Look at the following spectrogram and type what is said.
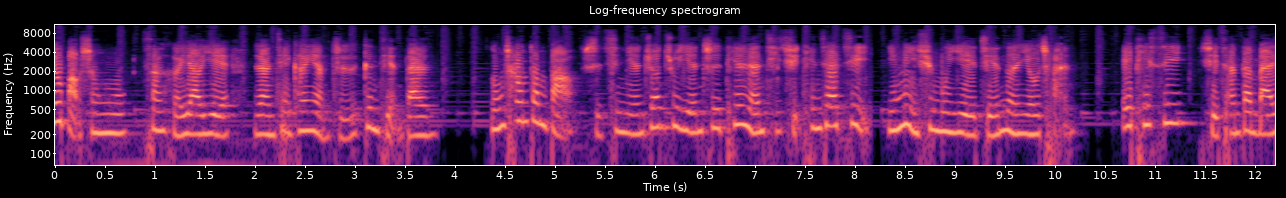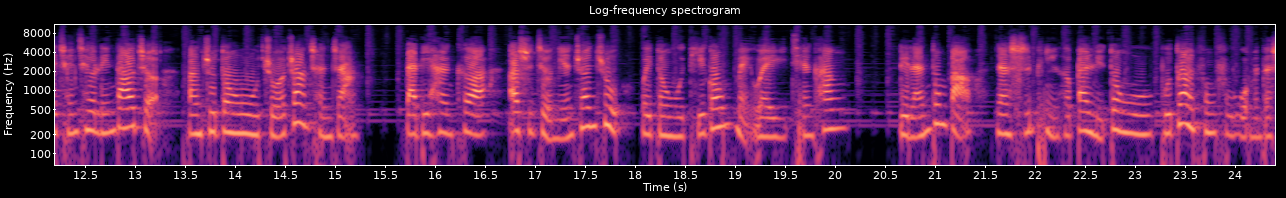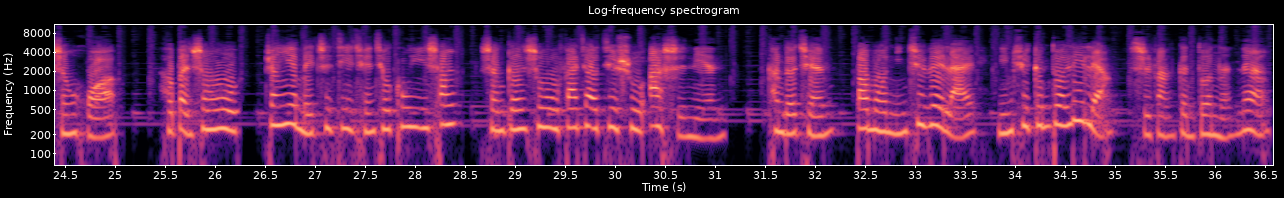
优宝生物、三和药业让健康养殖更简单。隆昌动宝十七年专注研制天然提取添加剂，引领畜牧业节能优产。APC 血浆蛋白全球领导者，帮助动物茁壮成长。大地汉克二十九年专注为动物提供美味与健康。里兰动宝让食品和伴侣动物不断丰富我们的生活。禾本生物专业酶制剂全球供应商。深耕生物发酵技术二十年，康德全包膜凝聚未来，凝聚更多力量，释放更多能量。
